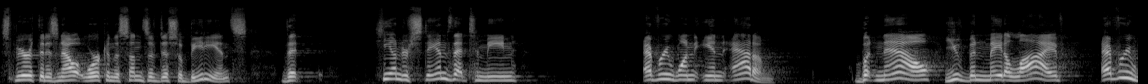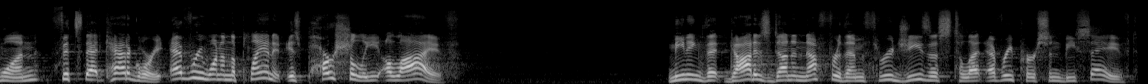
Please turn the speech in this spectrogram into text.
spirit that is now at work in the sons of disobedience, that he understands that to mean everyone in Adam. But now you've been made alive. Everyone fits that category. Everyone on the planet is partially alive. Meaning that God has done enough for them through Jesus to let every person be saved.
